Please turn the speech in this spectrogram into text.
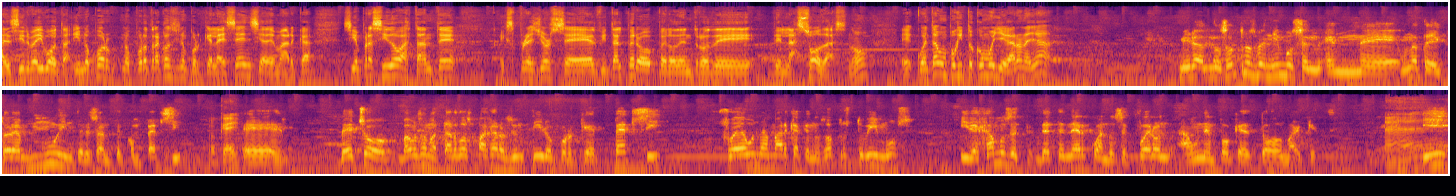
decir ve y bota. Y no por, no por otra cosa, sino porque la esencia de marca siempre ha sido bastante Express Yourself y tal, pero, pero dentro de, de las sodas, ¿no? Eh, cuéntame un poquito cómo llegaron allá. Mira, nosotros venimos en, en, eh, una trayectoria muy interesante con Pepsi. Ok. Eh, de hecho, vamos a matar dos pájaros de un tiro porque Pepsi fue una marca que nosotros tuvimos y dejamos de, de tener cuando se fueron a un enfoque de todo el market. Ah. Y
